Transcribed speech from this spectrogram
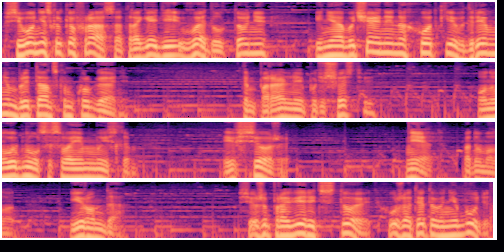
Всего несколько фраз о трагедии в Эдлтоне и необычайной находке в древнем британском кургане. Темпоральные путешествия? Он улыбнулся своим мыслям. И все же... Нет, подумал он, ерунда. Все же проверить стоит, хуже от этого не будет.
